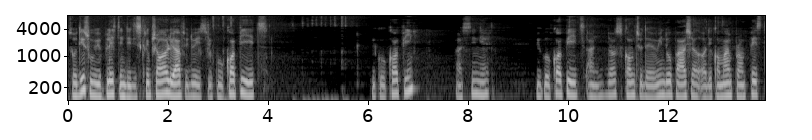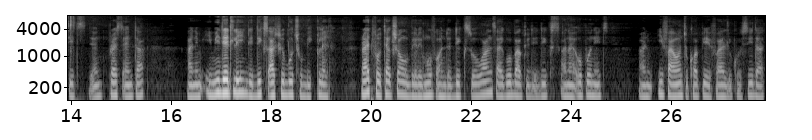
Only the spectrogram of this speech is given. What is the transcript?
So this will be placed in the description. All you have to do is you could copy it. You could copy as seen here. You could copy it and just come to the window PowerShell or the command prompt paste it then press enter and Im immediately the disk attributes will be cleared. Write protection will be removed on the disk. So once I go back to the disk and I open it, and if I want to copy a file, you could see that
